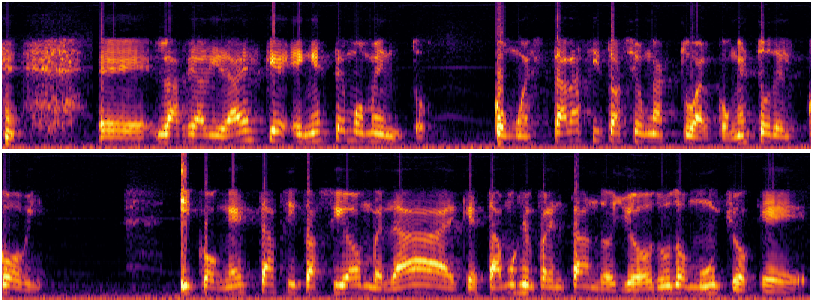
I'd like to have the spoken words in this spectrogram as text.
eh, la realidad es que en este momento, como está la situación actual con esto del COVID, y con esta situación, ¿verdad?, que estamos enfrentando, yo dudo mucho que,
